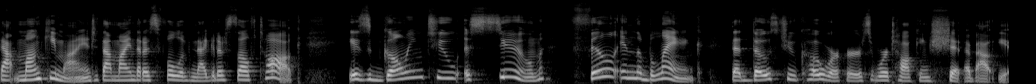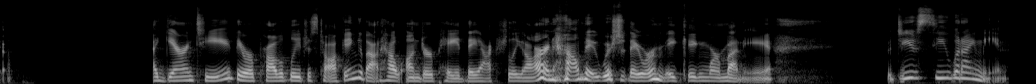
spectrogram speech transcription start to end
that monkey mind, that mind that is full of negative self talk, is going to assume, fill in the blank, that those two coworkers were talking shit about you. I guarantee they were probably just talking about how underpaid they actually are and how they wish they were making more money. But do you see what I mean?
